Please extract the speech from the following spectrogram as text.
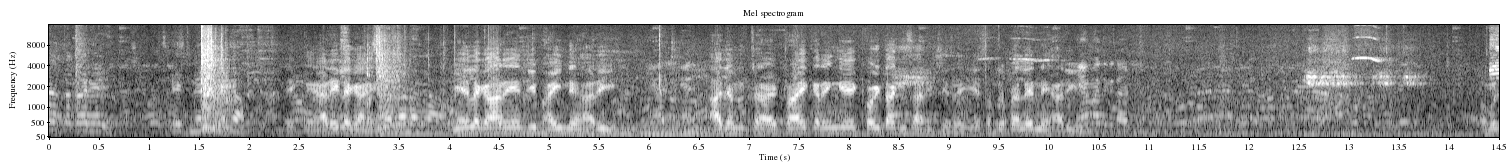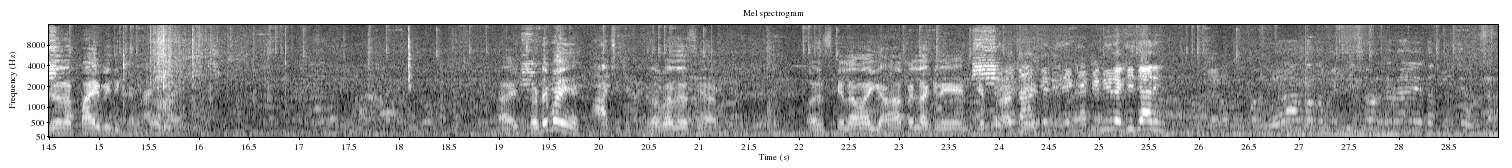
एक जगह एक निहारी लगाए ये लगा रहे हैं जी भाई निहारी। आज हम ट्राई करेंगे कोयटा की सारी चीज़ें। ये सबसे पहले निहारी है। और मुझे ज़रा पाए भी दिखाई हाँ, छोटे भाई हैं? ज़बरदस्त यार। और इसके अलावा यहाँ पे लग रहे हैं इनके पराठे। नहीं रखी जा रही।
